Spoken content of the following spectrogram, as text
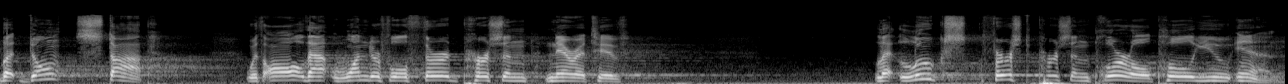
But don't stop with all that wonderful third person narrative. Let Luke's first person plural pull you in.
